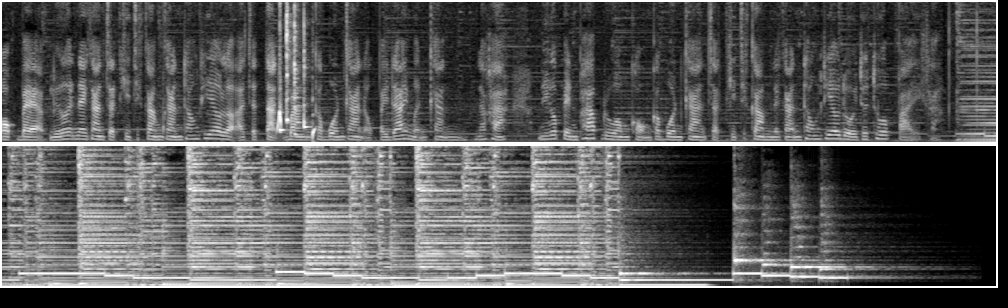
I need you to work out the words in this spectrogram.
ออกแบบหรือในการจัดกิจกรรมการท่องเที่ยวเราอาจจะตัดบางกระบวนการออกไปได้เหมือนกันนะคะนี่ก็เป็นภาพรวมของกระบวนการจัดกิจกรรมในการท่องเที่ยวโดยทั่ว ๆ ไปค่ะ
